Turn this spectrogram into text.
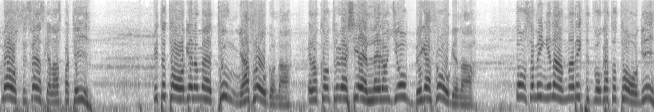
med oss i Svenskarnas parti. Vi tar tag i de här tunga frågorna, i de kontroversiella, i de jobbiga frågorna. De som ingen annan riktigt vågar ta tag i.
